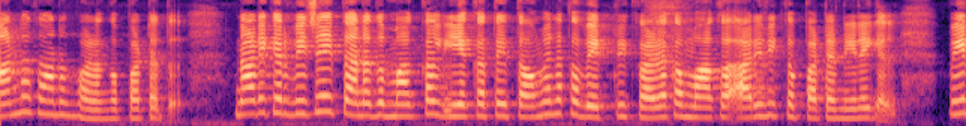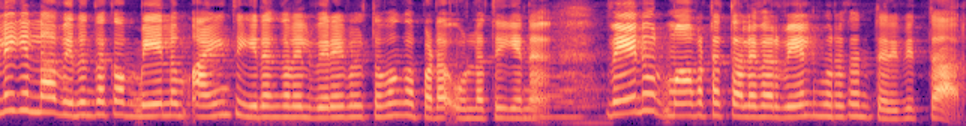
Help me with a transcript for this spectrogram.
அன்னதானம் வழங்கப்பட்டது. நடிகர் விஜய் தனது மக்கள் இயக்கத்தை தமிழக வெற்றி கழகமாக அறிவிக்கப்பட்ட நிலையில் விலையில்லா விருந்தகம் மேலும் ஐந்து இடங்களில் விரைவில் துவங்கப்பட உள்ளது என வேலூர் மாவட்ட தலைவர் வேல்முருகன் தெரிவித்தார்.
